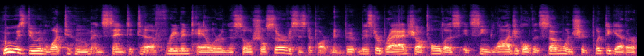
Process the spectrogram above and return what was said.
who was doing what to whom and sent it to Freeman Taylor in the Social Services Department. But Mr. Bradshaw told us it seemed logical that someone should put together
